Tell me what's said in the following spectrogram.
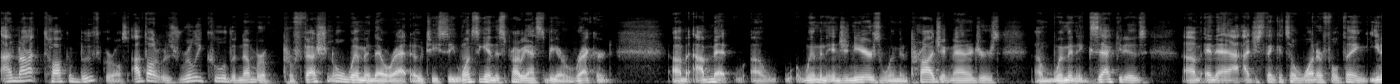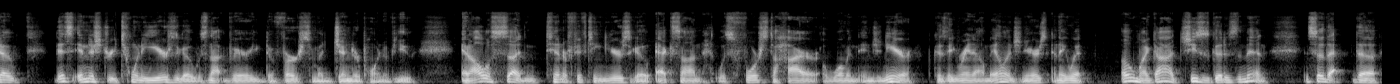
I'm not talking booth girls. I thought it was really cool the number of professional women that were at OTC. Once again, this probably has to be a record. Um, I've met uh, women engineers, women project managers, um, women executives, um, and I I just think it's a wonderful thing. You know, this industry 20 years ago was not very diverse from a gender point of view. And all of a sudden, 10 or 15 years ago, Exxon was forced to hire a woman engineer because they ran out of male engineers, and they went, oh my God, she's as good as the men. And so that the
